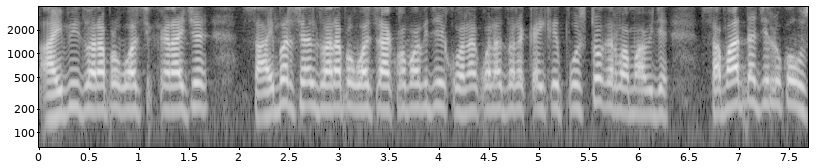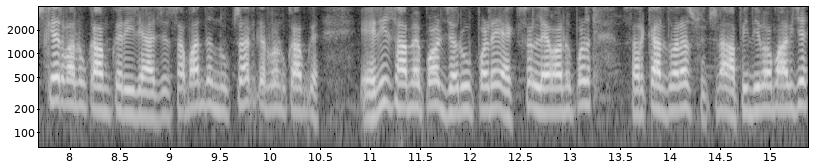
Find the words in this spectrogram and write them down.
આઈબી દ્વારા પણ વોચ કરાય છે. સાયબર સેલ દ્વારા પણ વોચ રાખવામાં આવી છે. કોના કોના દ્વારા કઈ કઈ પોસ્ટો કરવામાં આવી છે. સમાજના જે લોકો ઉશ્કેરવાનું કામ કરી રહ્યા છે, સમાજને નુકસાન કરવાનું કામ કરે, એની સામે પણ જરૂર પડે એક્શન લેવાનું પણ સરકાર દ્વારા સૂચના આપી દેવામાં આવી છે.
